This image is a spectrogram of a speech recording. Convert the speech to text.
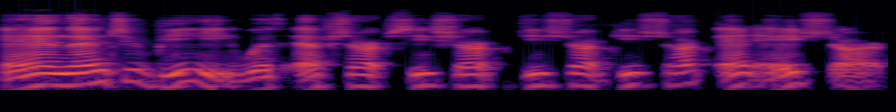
and then to B with F sharp, C sharp, G sharp, D sharp, and A sharp.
